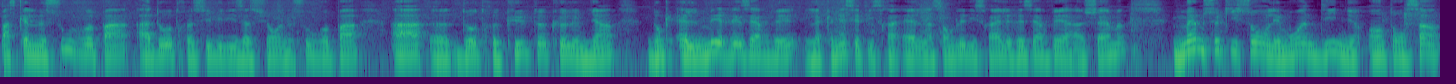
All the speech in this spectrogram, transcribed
parce qu'elle ne s'ouvre pas à d'autres civilisations, elle ne s'ouvre pas à euh, d'autres cultes que le mien. Donc elle m'est réservée, la Knesset Israël, l'Assemblée d'Israël est réservée à Hachem. Même ceux qui sont les moins dignes en ton sein,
